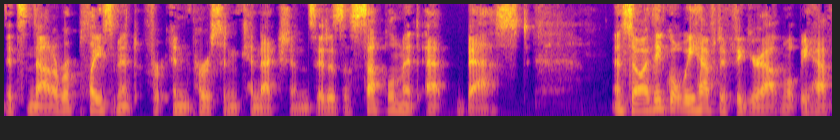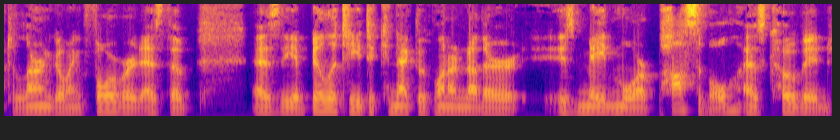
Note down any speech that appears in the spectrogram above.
It's not a replacement for in-person connections. It is a supplement at best. And so I think what we have to figure out and what we have to learn going forward as the as the ability to connect with one another is made more possible as COVID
